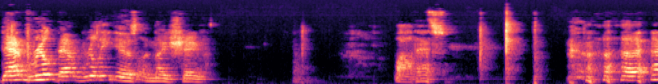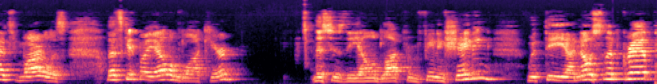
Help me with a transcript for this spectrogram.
That real, that really is a nice shave. Wow, that's, that's marvelous. Let's get my alum block here. This is the alum block from Phoenix Shaving with the uh, no slip grip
